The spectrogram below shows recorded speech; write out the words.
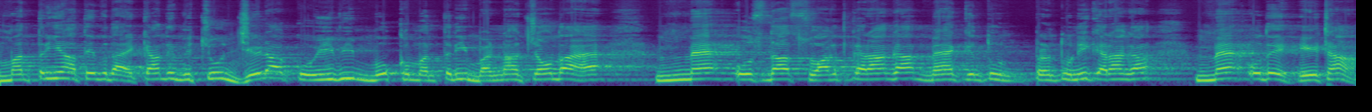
ਮੰਤਰੀਆਂ ਅਤੇ ਵਿਧਾਇਕਾਂ ਦੇ ਵਿੱਚੋਂ ਜਿਹੜਾ ਕੋਈ ਵੀ ਮੁੱਖ ਮੰਤਰੀ ਬਣਨਾ ਚਾਹੁੰਦਾ ਹੈ, ਮੈਂ ਉਸ ਦਾ ਸਵਾਗਤ ਕਰਾਂਗਾ। ਮੈਂ ਕਿੰਤੂ ਪਰੰਤੂ ਨਹੀਂ ਕਰਾਂਗਾ। ਮੈਂ ਉਹਦੇ ਹੇਠਾਂ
